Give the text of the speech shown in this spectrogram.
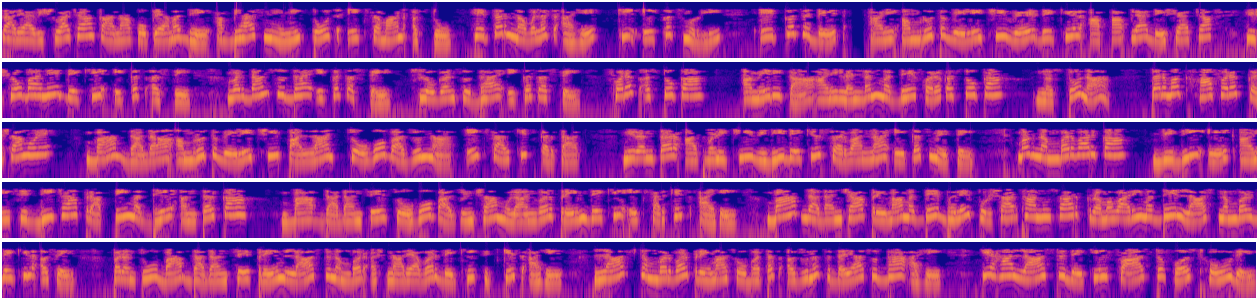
साऱ्या विश्वाच्या कानाकोपऱ्यामध्ये अभ्यास नेहमी तोच एक समान असतो. हे तर नवलच आहे की एकच मुरली एकच डेट आणि अमृत वेलेची वेळ देखील आपापल्या देशाच्या हिशोबाने देखील एकच असते. वरदान सुद्धा एकच असते. स्लोगन सुद्धा एकच असते. फरक असतो का? अमेरिका आणि लंडनमध्ये फरक असतो का? नसतो ना? तर मग हा फरक कशामुळे? बाप दादा अमृत वेलेची पालना चोहो बाजूंना एकसारखीच करतात. निरंतर आठवणीची विधी देखील सर्वांना एकच मिळते. मग नंबरवार का? विधी एक आणि सिद्धीच्या प्राप्तीमध्ये अंतर का? बाप दादांचे चोहो बाजूंच्या मुलांवर प्रेम देखील एकसारखेच आहे. बाप दादांच्या प्रेमामध्ये भले पुरुषार्थानुसार क्रमवारीमध्ये लास्ट नंबर देखील असेल परंतु बाप दादांचे प्रेम लास्ट नंबर असणाऱ्यावर देखील तितकेच आहे. लास्ट नंबरवर प्रेमासोबतच अजूनच दया सुद्धा आहे. की हा लास्ट देखील फास्ट फर्स्ट होऊ दे.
